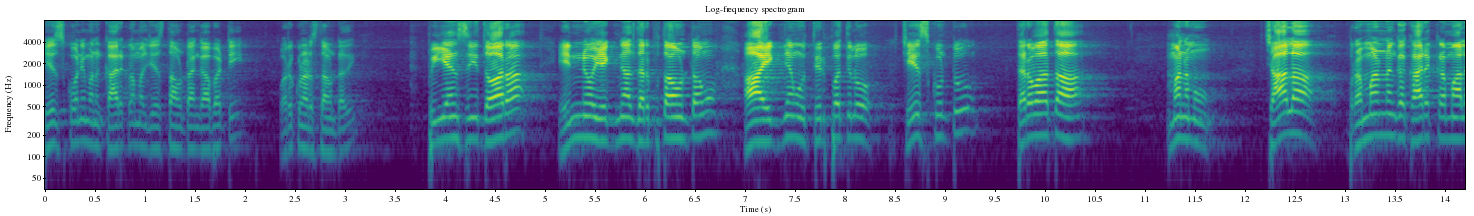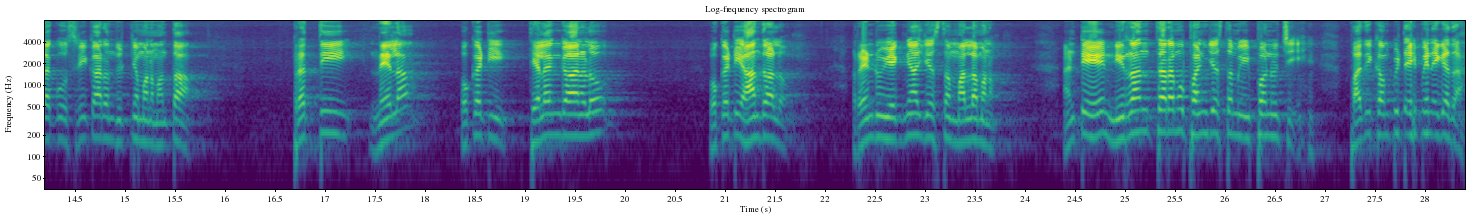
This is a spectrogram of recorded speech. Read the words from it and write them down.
చేసుకొని మనం కార్యక్రమాలు చేస్తూ ఉంటాం కాబట్టి వరకు నడుస్తూ ఉంటుంది. పిఎన్సి ద్వారా ఎన్నో యజ్ఞాలు జరుపుతూ ఉంటాము. ఆ యజ్ఞము తిరుపతిలో చేసుకుంటూ తర్వాత మనము చాలా బ్రహ్మాండంగా కార్యక్రమాలకు శ్రీకారం చుట్టిన మనమంతా ప్రతి నెల ఒకటి తెలంగాణలో ఒకటి ఆంధ్రాలో రెండు యజ్ఞాలు చేస్తాం మళ్ళీ మనం. అంటే నిరంతరము పని చేస్తాం ఇప్పటి నుంచి. పది కంప్లీట్ అయిపోయినాయి కదా.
